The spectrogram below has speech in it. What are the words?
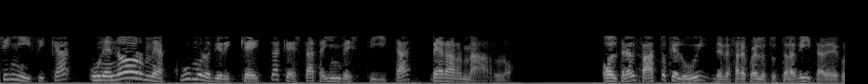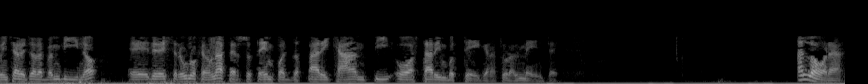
significa un enorme accumulo di ricchezza che è stata investita per armarlo oltre al fatto che lui deve fare quello tutta la vita, deve cominciare già da bambino e deve essere uno che non ha perso tempo a zappare i campi o a stare in bottega, naturalmente. Allora,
